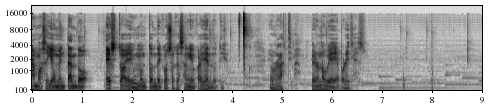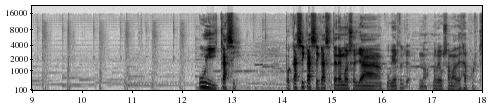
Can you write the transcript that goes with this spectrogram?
Vamos a seguir aumentando esto. Ahí hay un montón de cosas que se han ido cayendo, tío. Es una lástima. Pero no voy a ir a por ellas. Uy, casi. Pues casi, casi, casi tenemos eso ya cubierto. Yo no, no voy a usar madera porque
